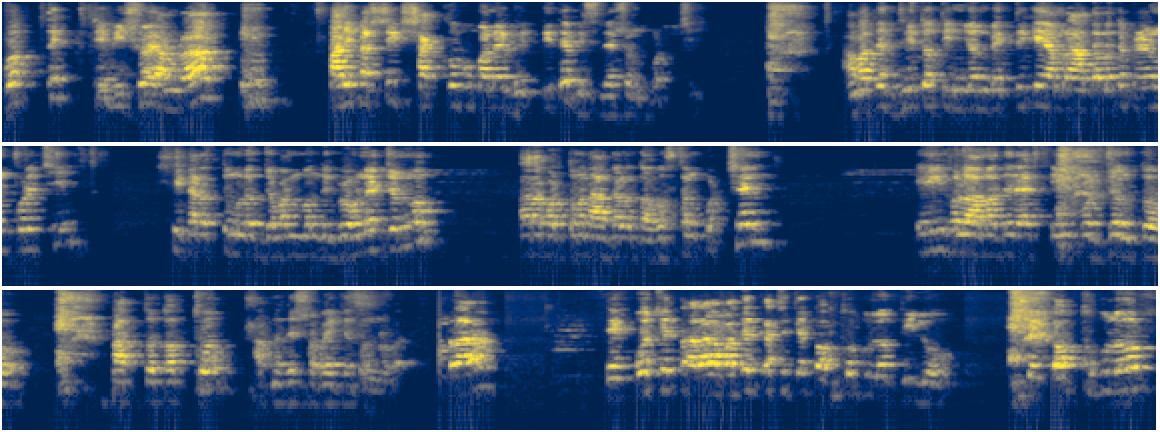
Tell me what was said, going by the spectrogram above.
প্রত্যেকটি বিষয় আমরা পারিপার্শ্বিক সাক্ষ্য প্রমাণের ভিত্তিতে বিশ্লেষণ করছি। আমাদের ধৃত তিনজন ব্যক্তিকে আমরা আদালতে প্রেরণ করেছি, স্বীকারোক্তিমূলক জবানবন্দি গ্রহণের জন্য। তারা বর্তমানে আদালতে অবস্থান করছেন। এই হলো আমাদের এই পর্যন্ত প্রাপ্ত তথ্য। আপনাদের সবাইকে ধন্যবাদ। আমরা দেখব যে তারা আমাদের কাছে যে তথ্যগুলো দিল, সেই তথ্যগুলো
